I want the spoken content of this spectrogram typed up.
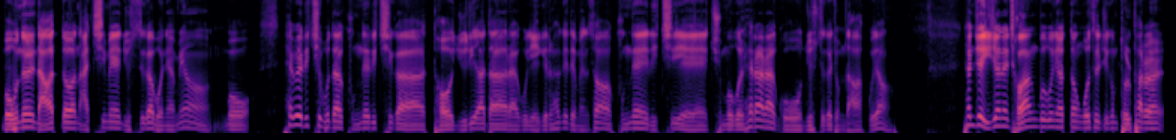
뭐 오늘 나왔던 아침의 뉴스가 뭐냐면 뭐 해외 리치보다 국내 리치가 더 유리하다라고 얘기를 하게 되면서 국내 리치에 주목을 해라라고 뉴스가 좀 나왔고요. 현재 이전에 저항 부근이었던 곳을 지금 돌파를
